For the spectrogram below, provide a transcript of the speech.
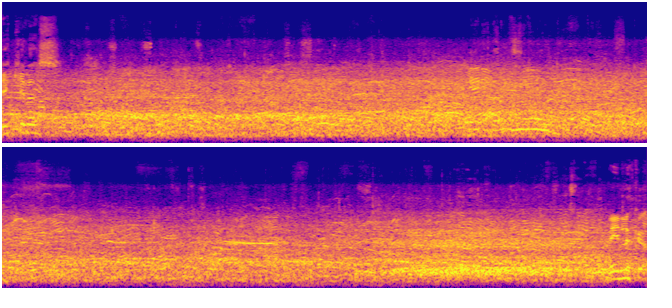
ridiculous. I mean, look at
